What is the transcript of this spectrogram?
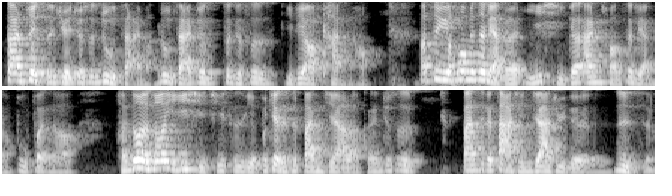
当然最直觉就是入宅嘛，入宅就这个是一定要看的哈。那至于后面这两个移徙跟安床这两个部分呢，很多人说移徙其实也不见得是搬家了，可能就是搬这个大型家具的日子了。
